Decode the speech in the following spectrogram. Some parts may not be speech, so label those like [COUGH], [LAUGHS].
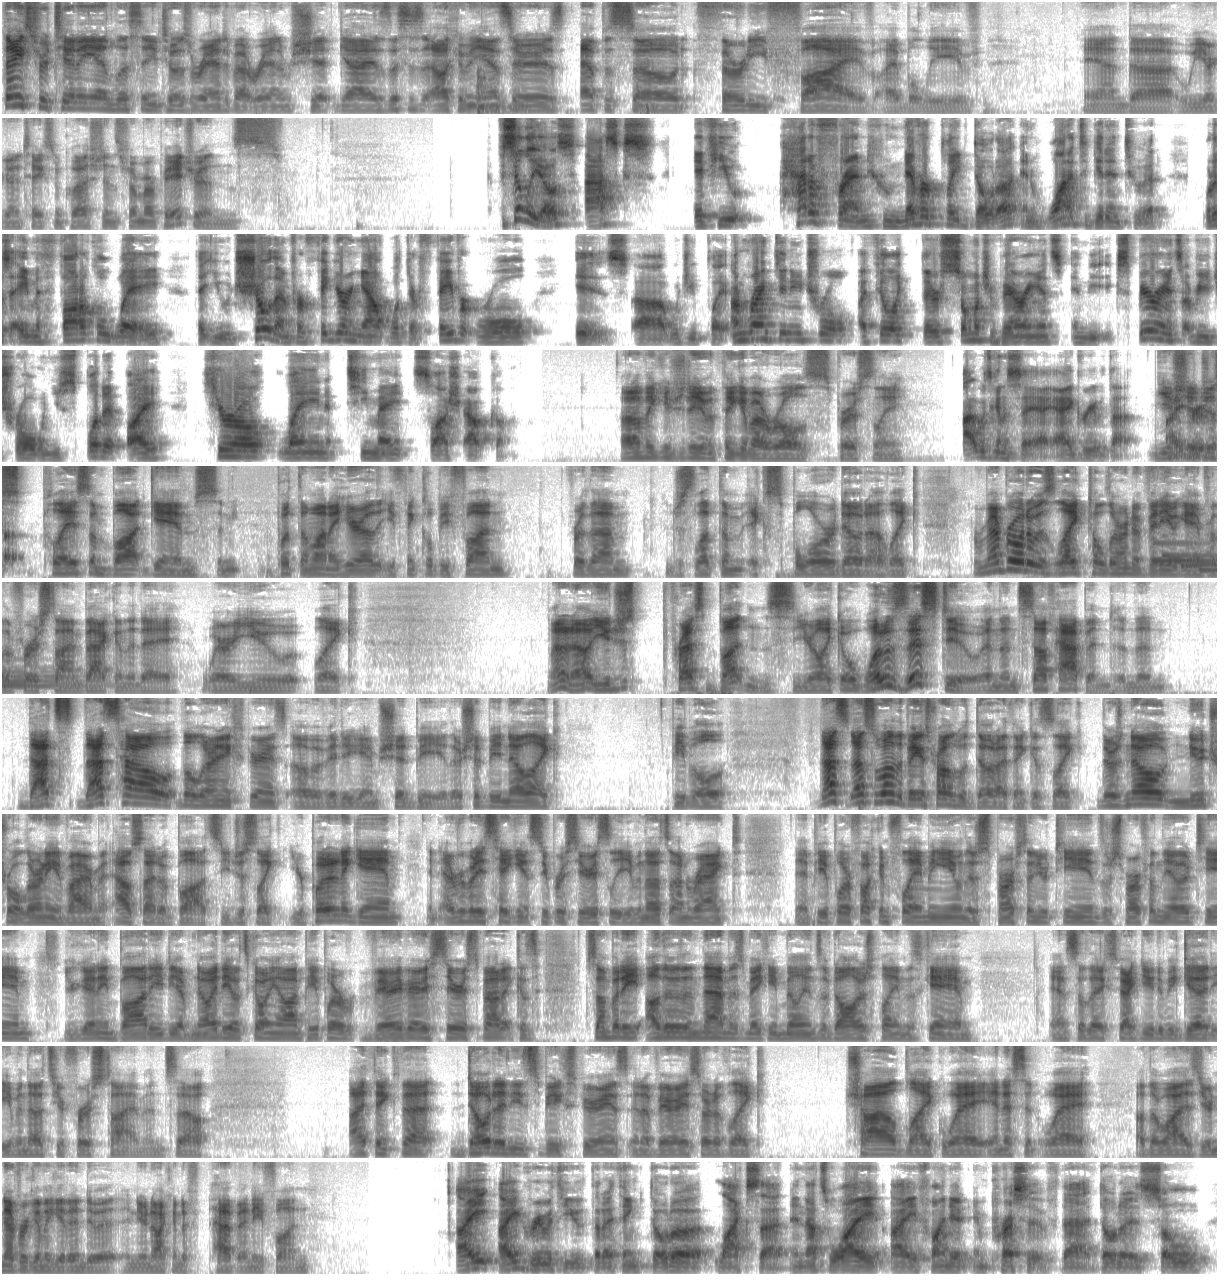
Thanks for tuning in, listening to us rant about random shit, guys. This is Alchemy Answers, episode 35, I believe. And uh, we are going to take some questions from our patrons. Vasilios asks if you had a friend who never played Dota and wanted to get into it, what is a methodical way that you would show them for figuring out what their favorite role is? Uh, would you play unranked in each role? I feel like there's so much variance in the experience of each role when you split it by hero, lane, teammate, slash outcome. I don't think you should even think about roles, personally. I was gonna say I, I agree with that. You I should just play some bot games and put them on a hero that you think will be fun for them, and just let them explore Dota. Like, remember what it was like to learn a video game for the first time back in the day, where you like, I don't know, you just press buttons. You're like, oh, what does this do? And then stuff happened, and then that's that's how the learning experience of a video game should be. There should be no like people that's that's one of the biggest problems with Dota. I think is like there's no neutral learning environment outside of bots. You just like you're put in a game and everybody's taking it super seriously, even though it's unranked. And people are fucking flaming you, and there's Smurfs on your team, there's Smurf on the other team. You're getting bodied. You have no idea what's going on. People are very, very serious about it because somebody other than them is making millions of dollars playing this game, and so they expect you to be good, even though it's your first time. And so, I think that Dota needs to be experienced in a very sort of like childlike way, innocent way Otherwise, you're never going to get into it and you're not going to have any fun. I, I agree with you that I think Dota lacks that. And that's why I find it impressive that Dota is so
